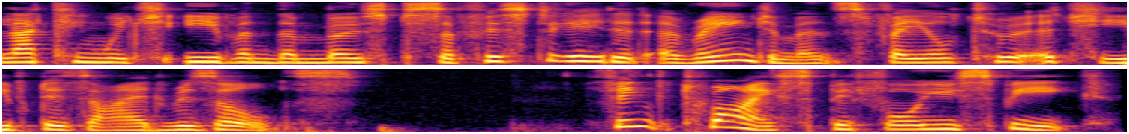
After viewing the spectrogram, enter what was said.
lacking which even the most sophisticated arrangements fail to achieve desired results. Think twice before you speak.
